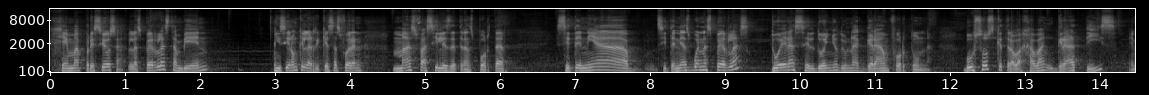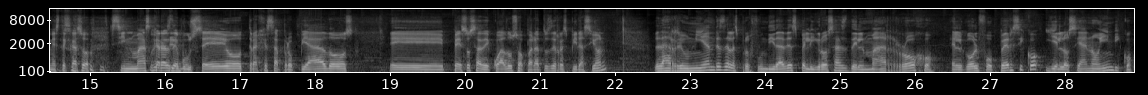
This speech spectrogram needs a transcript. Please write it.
gema preciosa. Las perlas también hicieron que las riquezas fueran más fáciles de transportar. Si, tenía, si tenías buenas perlas, tú eras el dueño de una gran fortuna. Buzos que trabajaban gratis, en este caso sin máscaras de buceo, trajes apropiados, eh, pesos adecuados o aparatos de respiración, la reunían desde las profundidades peligrosas del Mar Rojo, el Golfo Pérsico y el Océano Índico.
